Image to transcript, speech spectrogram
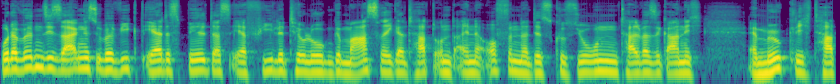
Oder würden Sie sagen, es überwiegt eher das Bild, dass er viele Theologen gemaßregelt hat und eine offene Diskussion teilweise gar nicht ermöglicht hat.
